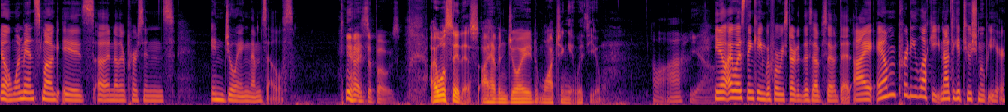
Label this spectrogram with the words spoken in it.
no, one man's smug is uh, another person's enjoying themselves. yeah, I suppose. I will say this: I have enjoyed watching it with you. Aw. Yeah. You know, I was thinking before we started this episode that I am pretty lucky, not to get too schmoopy here,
